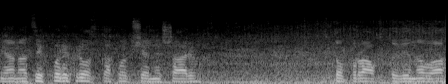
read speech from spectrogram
Я на цих перекрестках взагалі не шарю. Хто прав, хто виноват.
